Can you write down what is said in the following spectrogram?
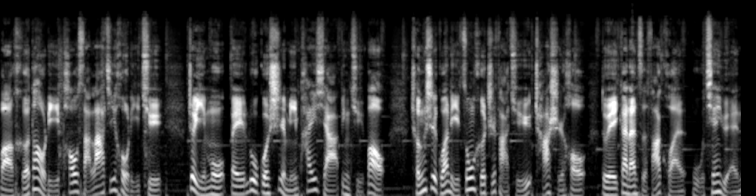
往河道里抛洒垃圾后离去。这一幕被路过市民拍下并举报，城市管理综合执法局查实后，对该男子罚款五千元。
